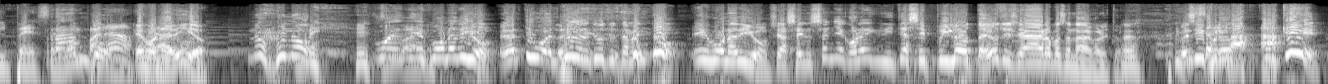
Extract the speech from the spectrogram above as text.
mil pesos. Random. Bueno, pará, Es Bonadío. No, no, no. Bueno, vale. es Bonadío. El, antiguo, el Dios del Antiguo Testamento es Bonadío. O sea, se ensaña con alguien y te hace pelota. Y otro dice, ah, no pasa nada con esto. Pero sí, pero ¿por qué?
